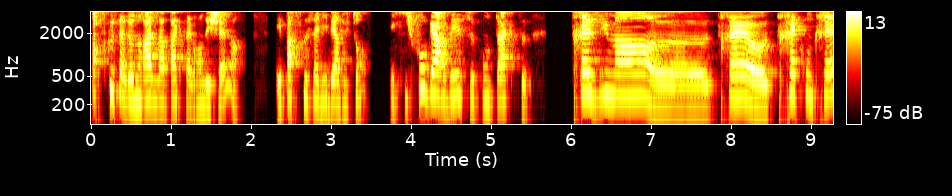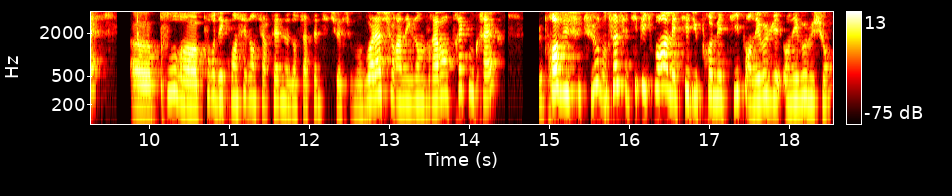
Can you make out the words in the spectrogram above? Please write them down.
parce que ça donnera de l'impact à grande échelle et parce que ça libère du temps et qu'il faut garder ce contact très humain, euh, très, euh, très concret pour, euh, pour décoincer dans certaines, dans certaines situations. Donc voilà sur un exemple vraiment très concret, le prof du futur. Donc ça, c'est typiquement un métier du premier type en, évolution.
